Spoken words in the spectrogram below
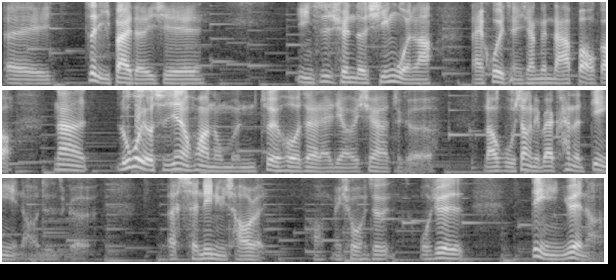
呃，这礼拜的一些影视圈的新闻啦，来会诊一下，跟大家报告。那如果有时间的话呢，我们最后再来聊一下这个老古上礼拜看的电影哦，就是这个呃《神力女超人》哦，没错，就我觉得电影院啊，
